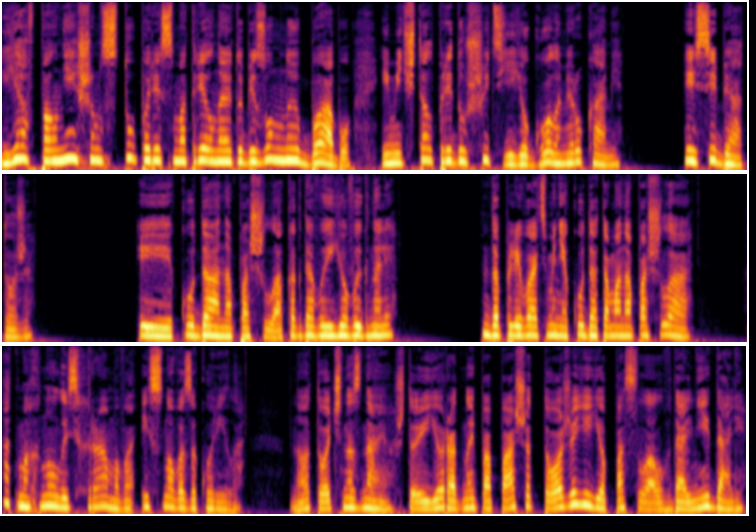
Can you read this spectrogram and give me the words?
Я в полнейшем ступоре смотрел на эту безумную бабу и мечтал придушить ее голыми руками. И себя тоже. «И куда она пошла, когда вы ее выгнали?» «Да плевать мне, куда там она пошла!» Отмахнулась Храмова и снова закурила но точно знаю, что ее родной папаша тоже ее послал в дальние дали.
